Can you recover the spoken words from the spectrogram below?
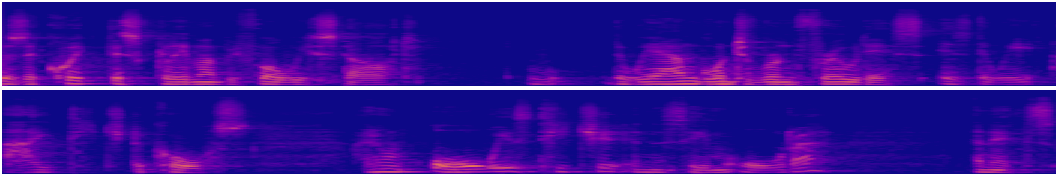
So as a quick disclaimer before we start, the way I'm going to run through this is the way I teach the course. I don't always teach it in the same order and it's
